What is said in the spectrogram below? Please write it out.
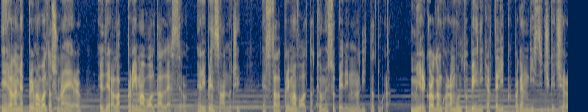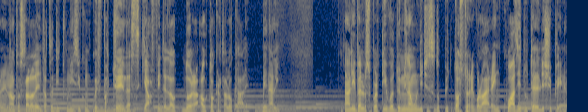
Era la mia prima volta su un aereo ed era la prima volta all'estero e ripensandoci è stata la prima volta che ho messo piede in una dittatura. Mi ricordo ancora molto bene i cartelli propagandistici che c'erano in autostrada all'entrata di Tunisi con quei faccioni da schiaffi dell'allora autocrata locale, Ben Ali. A livello sportivo il 2011 è stato piuttosto regolare in quasi tutte le discipline.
